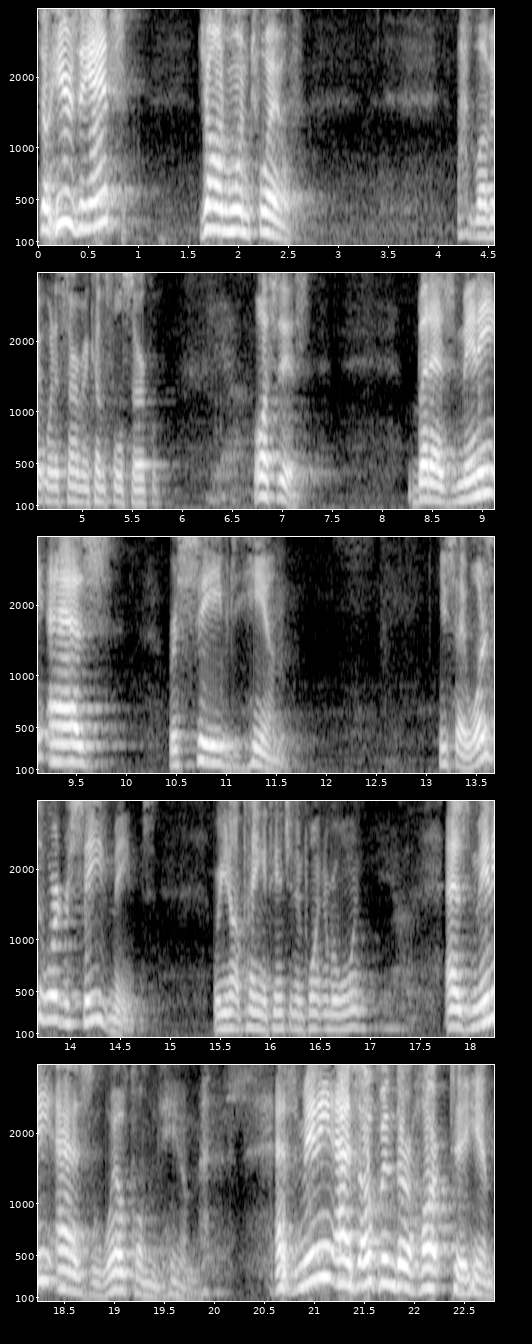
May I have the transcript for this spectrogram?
So here's the answer. John 1.12. I love it when a sermon comes full circle. Watch this. But as many as received him. You say, what does the word receive means? Were you not paying attention in point number one? As many as welcomed him as many as opened their heart to him,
